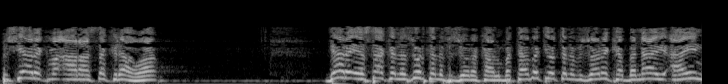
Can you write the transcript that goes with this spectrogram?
پرسیارێکمە ئاراستە کراوە دیارە ئێستا کە لە زۆر تەلەڤیزیۆنەکان بە تابەتی ئەو تەلەڤیزیۆنە کە بە ناوی ئاین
